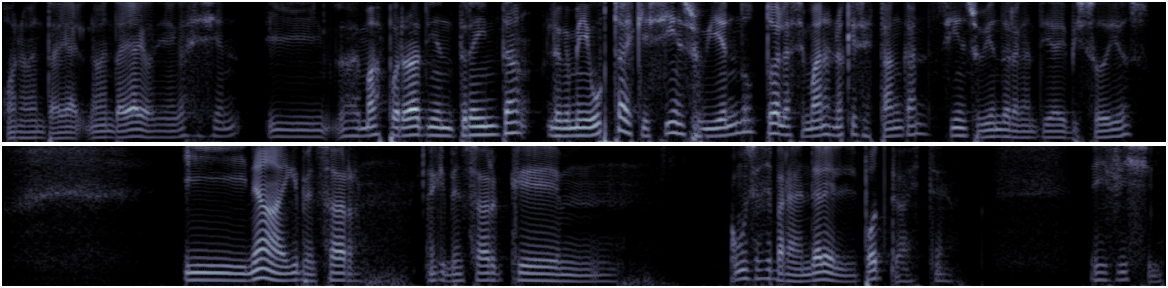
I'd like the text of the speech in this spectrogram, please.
O 90 y, algo, 90 y algo, tiene casi 100. Y los demás por ahora tienen 30. Lo que me gusta es que siguen subiendo todas las semanas, no es que se estancan, siguen subiendo la cantidad de episodios. Y nada, hay que pensar, hay que pensar que... Mm, ¿Cómo se hace para vender el podcast? Es difícil,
